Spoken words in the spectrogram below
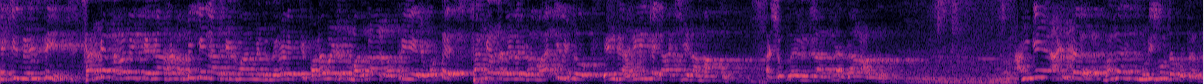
சுற்றி நிறுத்தி சங்க தலைமைக்கு எதிராக நம்பிக்கையில்லா தீர்மானம் என்று நிறைவேற்றி படம் எடுத்து மறுநாள் பத்திரிகையில போட்டு சங்க தலைவர்களை மாற்றிவிட்டோம் என்று அறிவித்த காட்சியை நாம் அசோக் லைலன் நடந்தது அங்கே அடுத்த மன்னருக்கு முடிசூட்டப்பட்டது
